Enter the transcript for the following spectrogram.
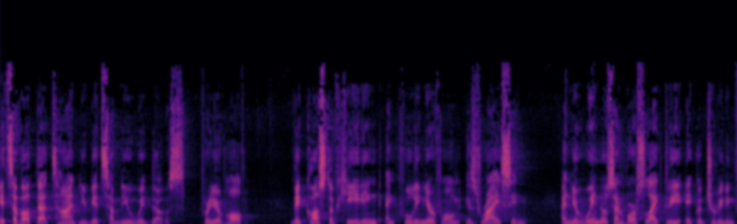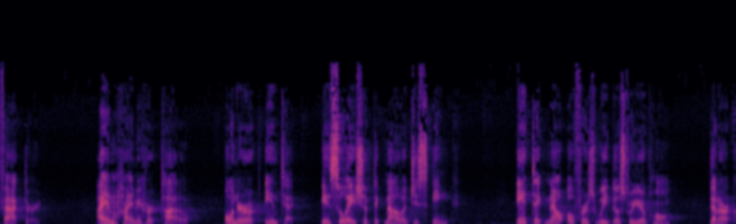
It's about that time you get some new windows for your home. The cost of heating and cooling your home is rising, and your windows are most likely a contributing factor. I am Jaime Hurtado, owner of INTEC, Insulation Technologies Inc. INTEC now offers windows for your home that are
